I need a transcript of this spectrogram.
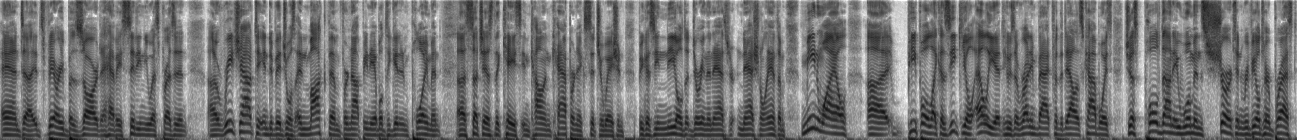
and uh, it's very bizarre to have a sitting U.S. president uh, reach out to individuals and mock them for not being able to get employment, uh, such as the case in Colin Kaepernick's situation because he kneeled during the nas- national anthem. Meanwhile, uh, people like Ezekiel Elliott, who's a running back for the Dallas Cowboys, just pulled down a woman's shirt and revealed her breast.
